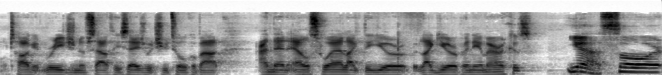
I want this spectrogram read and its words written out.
or target region of Southeast Asia, which you talk about, and then elsewhere, like the Europe, like Europe and the Americas? Yeah. So,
